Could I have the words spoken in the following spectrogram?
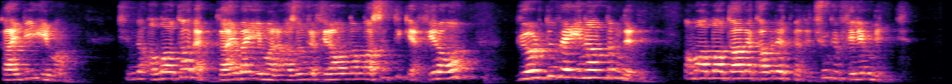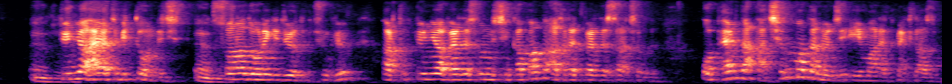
Gaybi iman. Şimdi Allahu Teala gayba imanı az önce Firavun'dan bahsettik ya. Firavun gördü ve inandım dedi. Ama Allahu Teala kabul etmedi. Çünkü film bitti. Evet. Dünya hayatı bitti onun için. Evet. Sona doğru gidiyordu. Çünkü artık dünya perdesi onun için kapandı, ahiret perdesi açıldı. O perde açılmadan önce iman etmek lazım.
